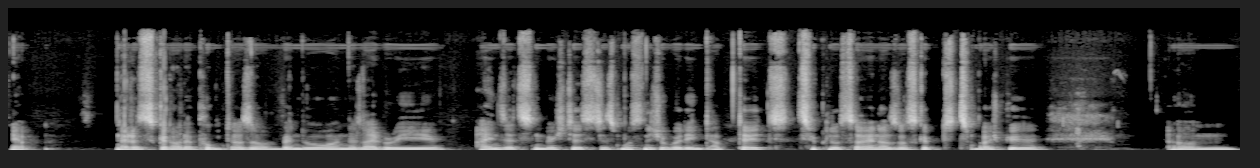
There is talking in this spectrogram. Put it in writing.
Ja. ja, das ist genau der Punkt. Also wenn du eine Library einsetzen möchtest, es muss nicht unbedingt Update-Zyklus sein. Also es gibt zum Beispiel ähm,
